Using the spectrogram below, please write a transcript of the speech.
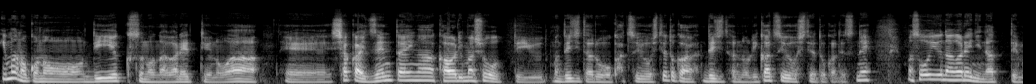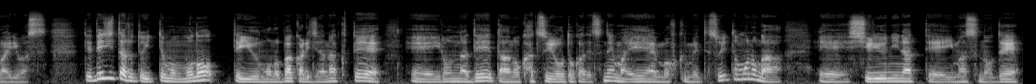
今のこの DX の流れっていうのは、えー、社会全体が変わりましょうっていう、まあ、デジタルを活用してとかデジタルの利活用してとかですね、まあ、そういう流れになってまいります。でデジタルといってもものっていうものばかりじゃなくて、えー、いろんなデータの活用とかですね、まあ、AI も含めてそういったものが、えー、主流になっていますので、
